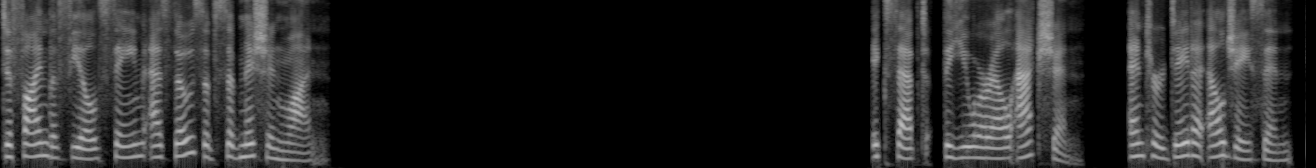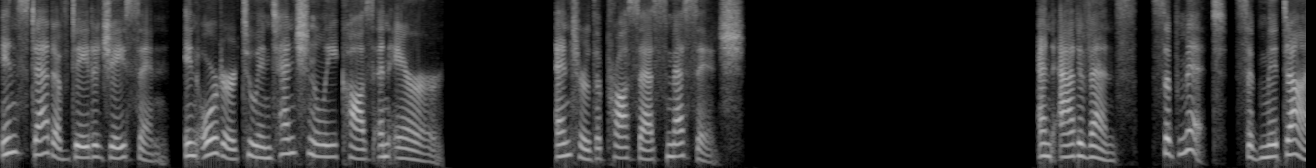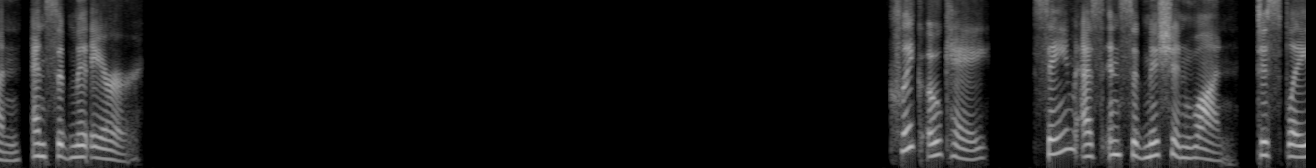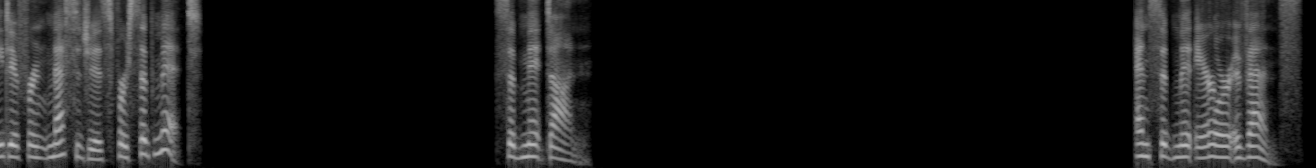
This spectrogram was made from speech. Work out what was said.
Define the fields same as those of submission 1. except the URL action. Enter data LJSON instead of data JSON in order to intentionally cause an error. Enter the process message. And add events, submit, submit done, and submit error. Click OK. Same as in Submission 1. Display different messages for Submit. Submit done. And submit error events.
